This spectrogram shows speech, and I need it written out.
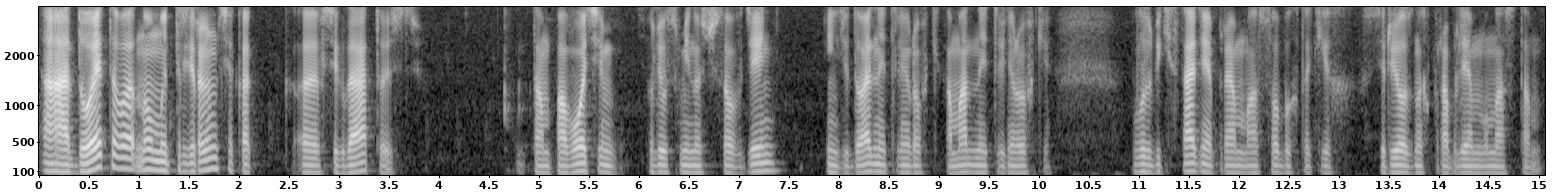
А до этого, ну, мы тренируемся как э, всегда, то есть там по 8 плюс-минус часов в день, индивидуальные тренировки, командные тренировки. В Узбекистане прям особых таких серьезных проблем у нас там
